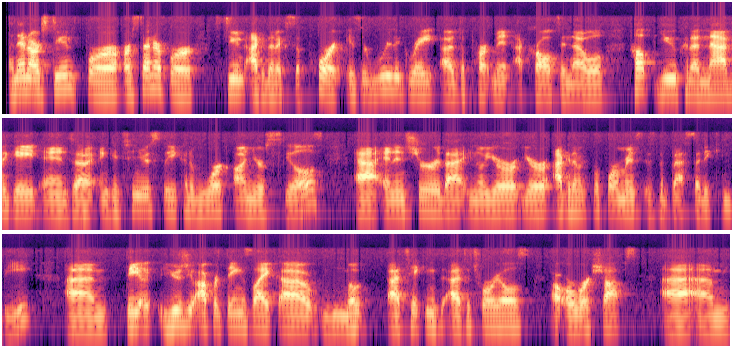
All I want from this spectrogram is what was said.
And then our student for our Center for Student Academic Support is a really great uh, department at Carleton that will help you kind of navigate and uh, and continuously kind of work on your skills uh, and ensure that you know your your academic performance is the best that it can be. Um, they usually offer things like uh, note uh, taking tutorials or, or workshops, um,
